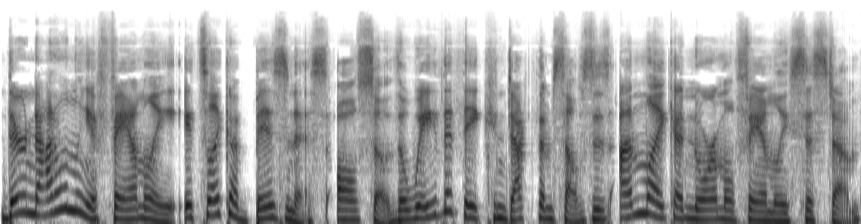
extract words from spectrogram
They're not only a family, it's like a business also. The way that they conduct themselves is unlike a normal family system.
